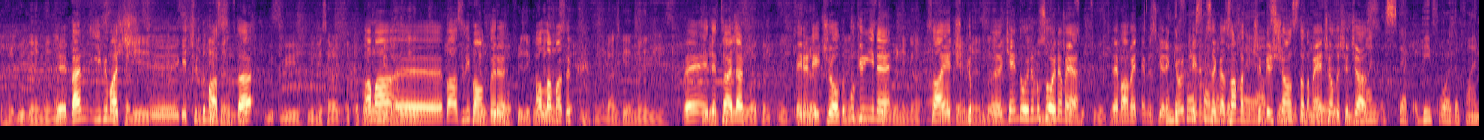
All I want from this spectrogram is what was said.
We had a good game. And Ee, ben iyi bir maç e, geçirdim aslında ama e, bazı reboundları alamadık ve detaylar belirleyici oldu. Bugün yine sahaya çıkıp e, uh, kendi oyunumuzu oynamaya devam etmemiz gerekiyor. Kendimize kazanmak için bir şans tanımaya çalışacağız. Final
